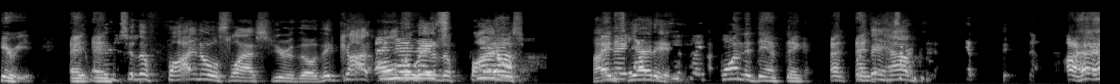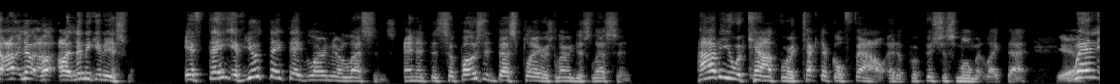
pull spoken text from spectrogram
Period. And, they went to the finals last year, though. They got all the way to the finals. I get it. They won the damn thing, and but and they have. Uh, no, uh, uh, let me give you this one. If they, if you think they've learned their lessons, and that the supposed best players learned this lesson, how do you account for a technical foul at a propitious moment like that? Yeah. When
